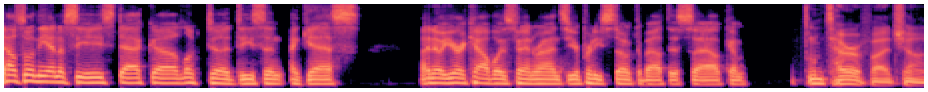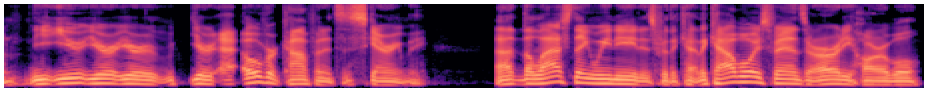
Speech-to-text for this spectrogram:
now so in the NFC East, uh, looked uh, decent, I guess. I know you're a Cowboys fan, Ryan, so you're pretty stoked about this uh, outcome. I'm terrified, Sean. You, you your your your uh, overconfidence is scaring me. Uh, the last thing we need is for the the Cowboys fans are already horrible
